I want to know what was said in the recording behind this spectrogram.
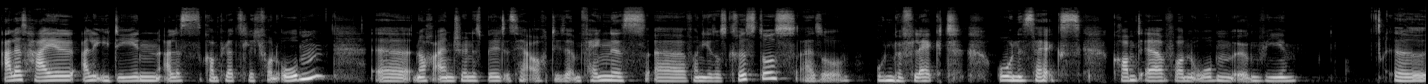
Alles Heil, alle Ideen, alles kommt plötzlich von oben. Äh, noch ein schönes Bild ist ja auch diese Empfängnis äh, von Jesus Christus, also unbefleckt, ohne Sex, kommt er von oben irgendwie äh,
